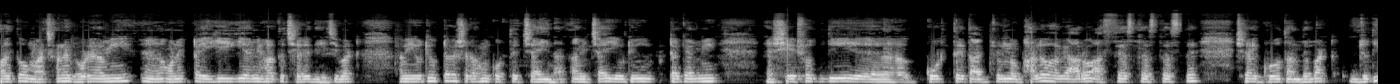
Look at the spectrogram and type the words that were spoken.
হয়তো মাঝখানে ধরে আমি অনেকটা এগিয়ে গিয়ে আমি হয়তো ছেড়ে দিয়েছি বাট আমি ইউটিউবটাকে সেরকম করতে চাই না। আমি চাই ইউটিউবটাকে আমি শেষ আহ, করতে তার জন্য ভালোভাবে আরও আস্তে আস্তে আস্তে আস্তে সেটাই গ্রোথ আনতে। বাট যদি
